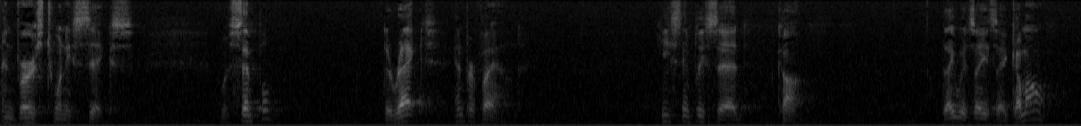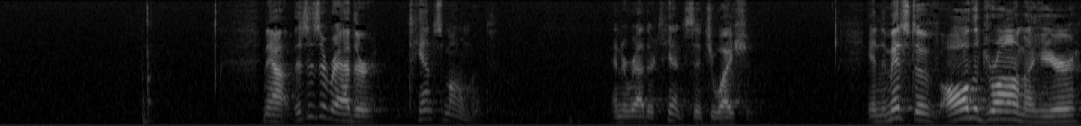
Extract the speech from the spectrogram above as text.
in verse 26 was simple, direct, and profound. He simply said, Come. They would say, say, Come on. Now, this is a rather tense moment and a rather tense situation. In the midst of all the drama here,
